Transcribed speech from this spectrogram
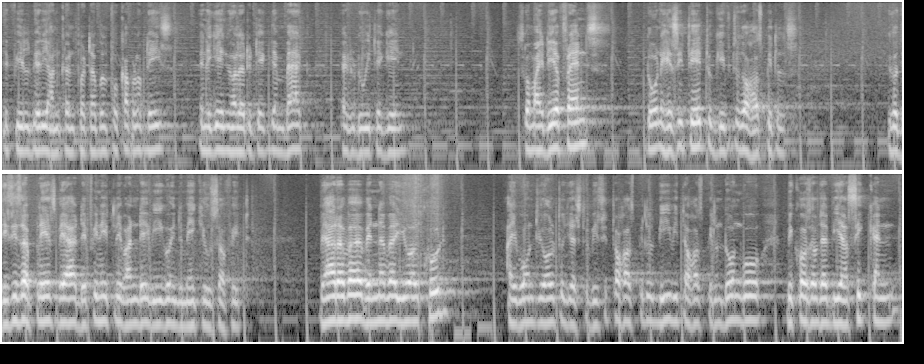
they feel very uncomfortable for a couple of days. And again, you all have to take them back, have to do it again. So, my dear friends, don't hesitate to give to the hospitals because this is a place where definitely one day we are going to make use of it. Wherever, whenever you all could, I want you all to just visit the hospital, be with the hospital. Don't go because of that we are sick and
